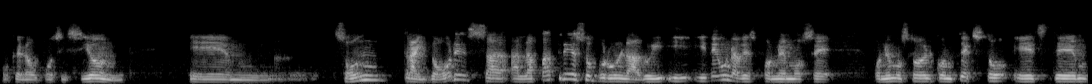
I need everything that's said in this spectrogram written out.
o que la oposición eh, son traidores a, la patria, eso por un lado, y, de una vez ponemos, eh, ponemos todo el contexto, este,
